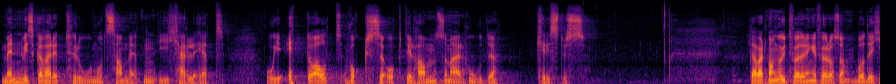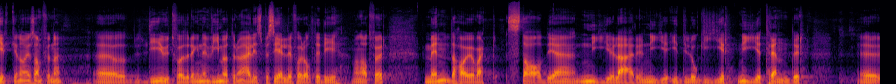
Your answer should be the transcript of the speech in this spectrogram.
Men vi skal være tro mot sannheten i kjærlighet, og i ett og alt vokse opp til Ham som er hodet, Kristus. Det har vært mange utfordringer før også, både i kirken og i samfunnet. Eh, de utfordringene vi møter nå, er litt spesielle i forhold til de man har hatt før. Men det har jo vært stadige nye lærer, nye ideologier, nye trender. Uh,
